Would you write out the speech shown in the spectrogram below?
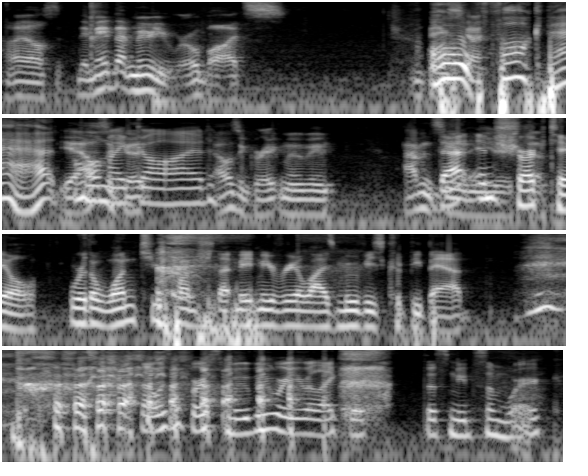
what else? They made that movie Robots. Oh, Sky- fuck that. yeah, that oh my good- god. That was a great movie. I haven't seen That it in and years, Shark but- Tale were the one-two punch that made me realize movies could be bad. that was the first movie where you were like, this this needs some work.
